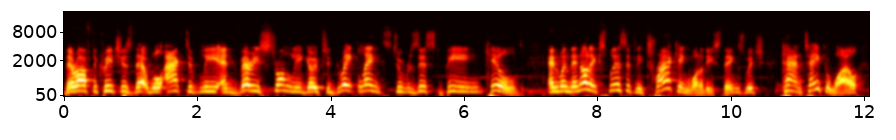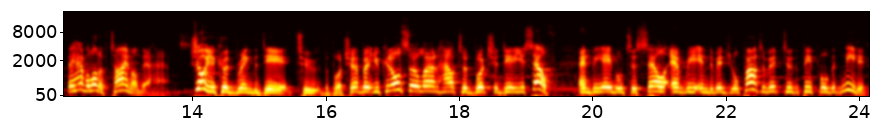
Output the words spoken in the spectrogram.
They're after creatures that will actively and very strongly go to great lengths to resist being killed. And when they're not explicitly tracking one of these things, which can take a while, they have a lot of time on their hands. Sure, you could bring the deer to the butcher, but you could also learn how to butcher deer yourself and be able to sell every individual part of it to the people that need it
